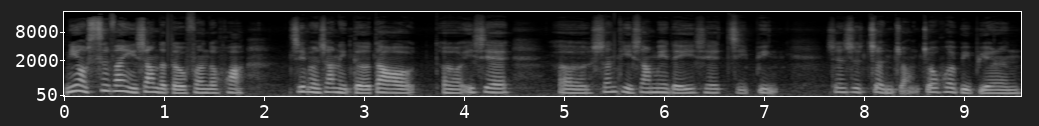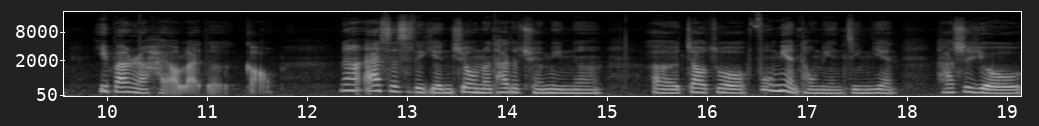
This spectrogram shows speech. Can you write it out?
你有四分以上的得分的话，基本上你得到呃一些呃身体上面的一些疾病甚至症状就会比别人一般人还要来得高。那 Access 的研究呢？它的全名呢，呃，叫做负面童年经验。它是由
